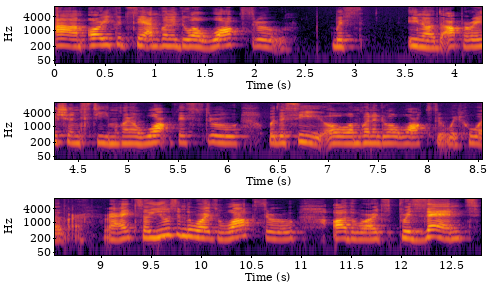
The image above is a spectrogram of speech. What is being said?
Um, or you could say, I'm going to do a walkthrough with you know, the operations team. I'm going to walk this through with the CEO. I'm going to do a walkthrough with whoever, right? So using the words walkthrough or the words present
